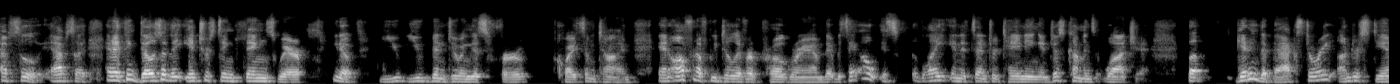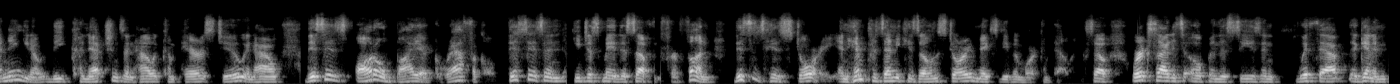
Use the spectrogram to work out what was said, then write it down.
Absolutely, absolutely. And I think those are the interesting things where you know you you've been doing this for quite some time. And often enough, we deliver a program that would say, oh, it's light and it's entertaining and just come and watch it. But getting the backstory, understanding, you know, the connections and how it compares to, and how this is autobiographical. This isn't, he just made this up for fun. This is his story. And him presenting his own story makes it even more compelling. So we're excited to open the season with that. Again,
